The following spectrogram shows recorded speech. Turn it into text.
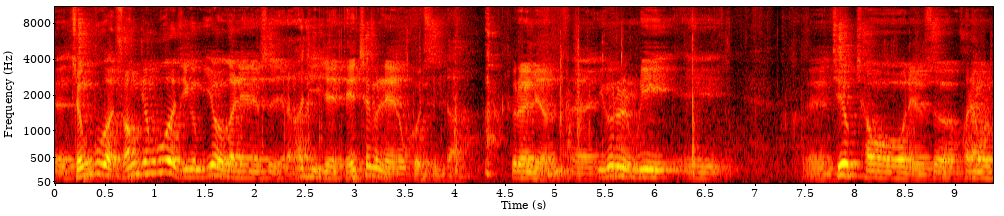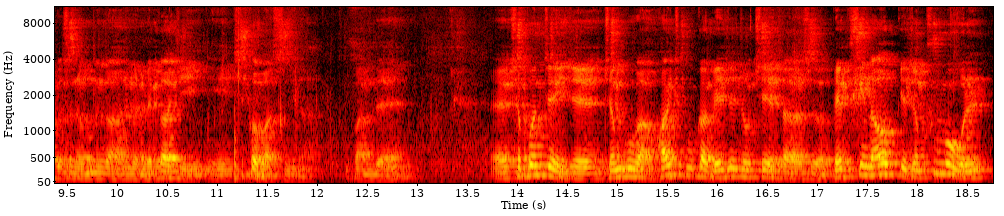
에, 정부가 중앙정부가 지금 이와 관련해서 여러 가지 이제 대책을 내놓고 있습니다. 그러면 에, 이거를 우리 이, 에, 지역 차원에서 활용할 것은 없는가 하는 걸 몇 가지 이, 짚어봤습니다. 에, 첫 번째 이제 정부가 화이트 국가 배제 조치에 따라서 159개 전 품목을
